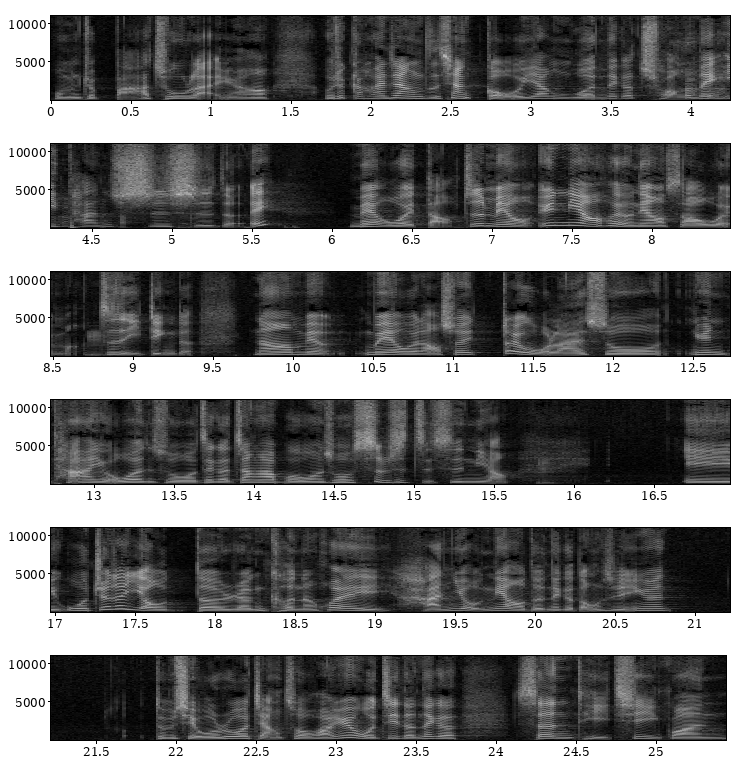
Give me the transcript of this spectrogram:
我们就拔出来，然后我就赶快这样子像狗一样闻那个床那一滩湿湿的，哎。没有味道，就是没有，因为尿会有尿骚味嘛，这是一定的。嗯、然后没有没有味道，所以对我来说，因为他有问说，这个张阿伯问说是不是只是尿？嗯，诶，我觉得有的人可能会含有尿的那个东西，因为对不起，我如果讲错的话，因为我记得那个身体器官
